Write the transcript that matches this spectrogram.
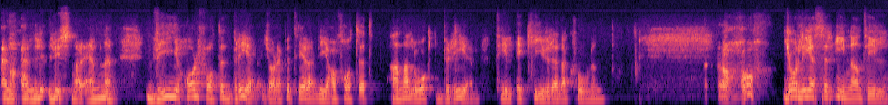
En ly- lyssnarämne. Vi har fått ett brev, jag repeterar, vi har fått ett analogt brev till Ekiv-redaktionen. Jaha. Jag läser till.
